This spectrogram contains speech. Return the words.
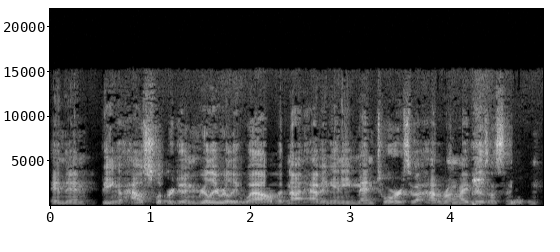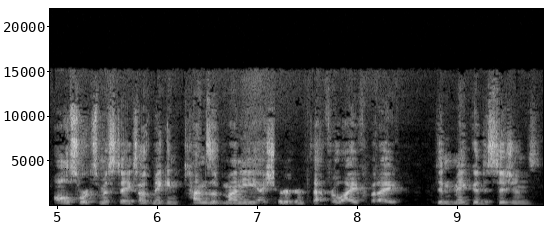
And then being a house flipper, doing really, really well, but not having any mentors about how to run my business and making all sorts of mistakes. I was making tons of money. I should have been set for life, but I didn't make good decisions.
